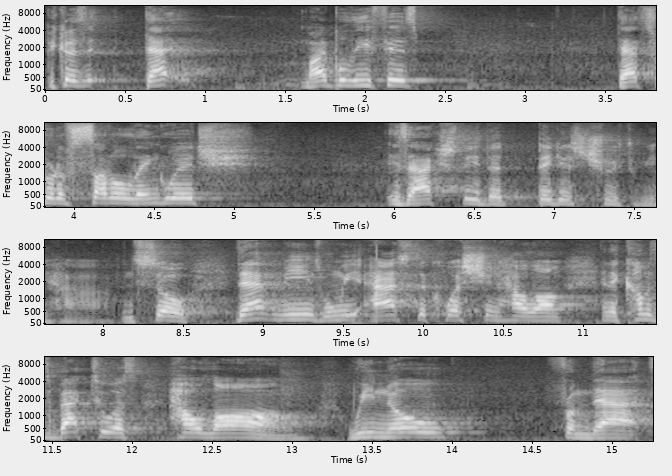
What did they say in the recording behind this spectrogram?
Because that, my belief is, that sort of subtle language is actually the biggest truth we have. And so that means when we ask the question, how long, and it comes back to us, how long, we know from that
